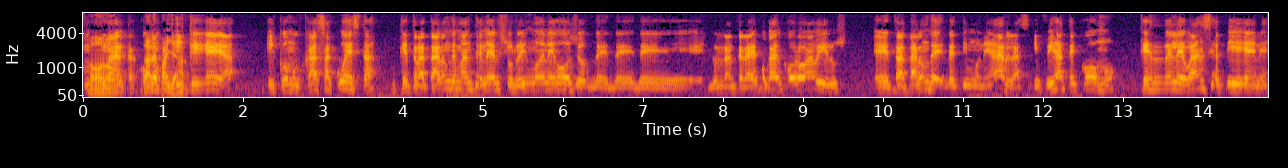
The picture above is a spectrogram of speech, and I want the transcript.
marcas, como IKEA y como Casa Cuesta, que trataron de mantener su ritmo de negocio de, durante la época del coronavirus, eh, trataron de, timonearlas. Y fíjate cómo, qué relevancia tiene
